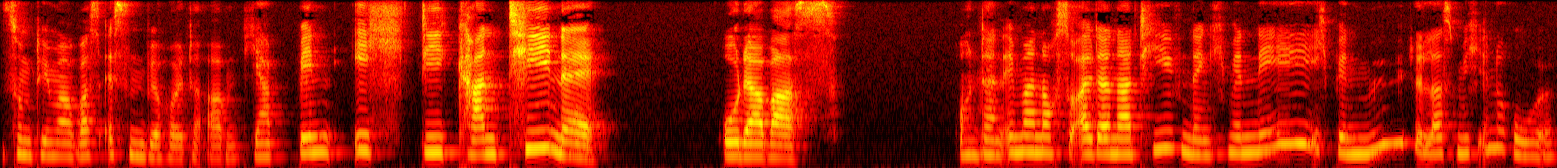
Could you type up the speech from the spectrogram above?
zum Thema, was essen wir heute Abend? Ja, bin ich die Kantine? Oder was? Und dann immer noch so Alternativen, denke ich mir, nee, ich bin müde, lass mich in Ruhe.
